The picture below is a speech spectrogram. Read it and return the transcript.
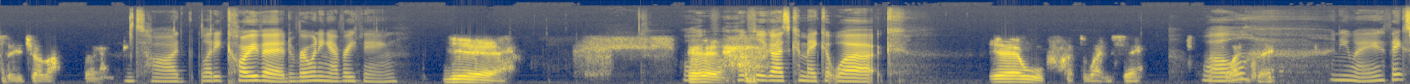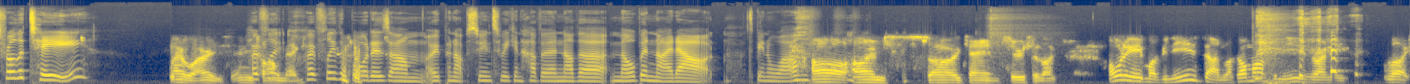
to see each other. So it's hard. Bloody COVID ruining everything. yeah, Well, Yeah. hopefully you guys can make it work. yeah, we'll have to wait and see. Well, and see. anyway, thanks for all the tea. No worries. Anytime, Hopefully, Meg. hopefully the borders um open up soon so we can have another Melbourne night out. It's been a while. Oh, I'm so keen. Seriously, like I want to get my veneers done. Like, oh, my veneers are only like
